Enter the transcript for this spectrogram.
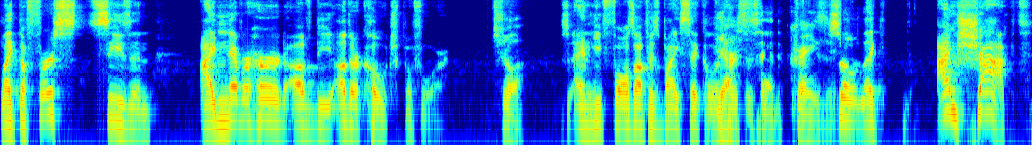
Like the first season, I never heard of the other coach before, sure, and he falls off his bicycle and Yes. hurts his head. crazy. So like I'm shocked.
